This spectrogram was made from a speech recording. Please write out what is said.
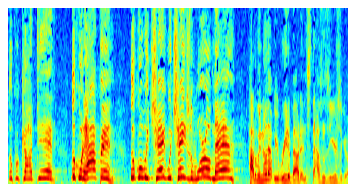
look what God did. Look what happened. Look what we changed. We changed the world, man. How do we know that? We read about it. It's thousands of years ago,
